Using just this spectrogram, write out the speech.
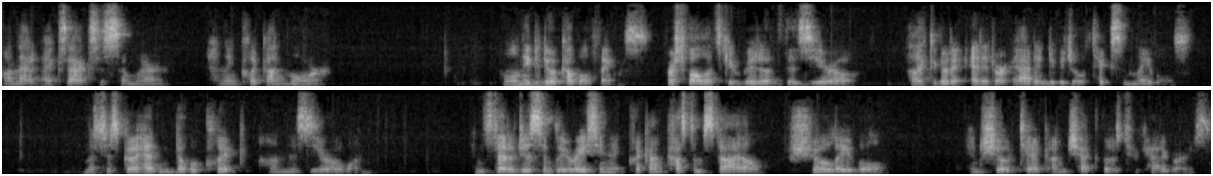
on that x-axis somewhere and then click on More. And we'll need to do a couple of things. First of all, let's get rid of the zero. I like to go to edit or add individual ticks and labels. Let's just go ahead and double click on this zero one. Instead of just simply erasing it, click on custom style, show label, and show tick. Uncheck those two categories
